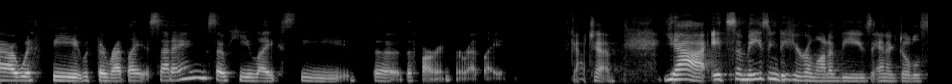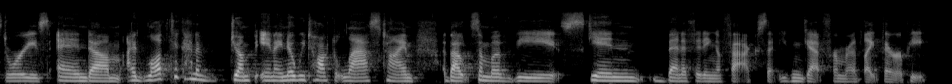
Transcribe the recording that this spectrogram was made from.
Uh, with the with the red light setting, so he likes the the the far infrared light. Gotcha. Yeah, it's amazing to hear a lot of these anecdotal stories. And um, I'd love to kind of jump in. I know we talked last time about some of the skin benefiting effects that you can get from red light therapy.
